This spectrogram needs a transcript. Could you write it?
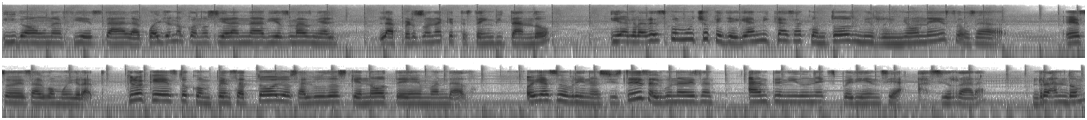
ido a una fiesta a la cual yo no conociera a nadie, es más, ni a la persona que te está invitando. Y agradezco mucho que llegué a mi casa con todos mis riñones, o sea, eso es algo muy grato. Creo que esto compensa todos los saludos que no te he mandado. Oiga, sobrinos, si ustedes alguna vez han tenido una experiencia así rara, random,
